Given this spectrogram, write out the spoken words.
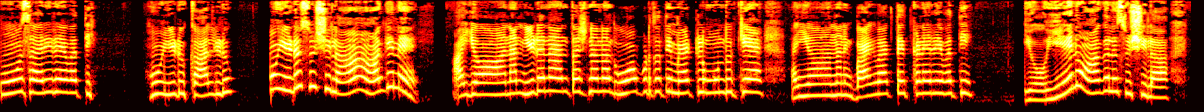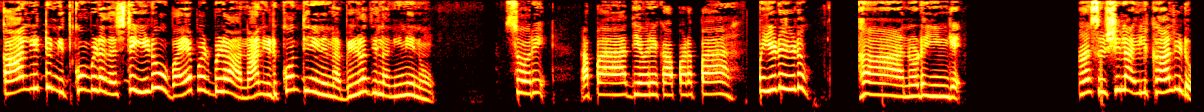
ಹ್ಞೂ ಸರಿ ರೇವತಿ ಹ್ಞೂ ಇಡು ಕಾಲಿಡು ಹ್ಞೂ ಇಡು ಸುಶೀಲಾ, ಹಾಗೇನೆ. ಅಯ್ಯೋ, ನಾನು ಇಡೋಣ ಅಂದ ತಕ್ಷಣ ನಾನು ಹೋಗ್ಬಿಡ್ತೈತಿ ಮೆಟ್ಲು ಮುಂದಕ್ಕೆ. ಅಯ್ಯೋ, ನನಗೆ ಭಯ ಆಗ್ತೈತೆ ಕಣೆ ರೇವತಿ. ಅಯ್ಯೋ, ಏನು ಆಗಲ್ಲ ಸುಶೀಲಾ. ಕಾಲಿಟ್ಟು ನಿಂತ್ಕೊಂಡ್ಬಿಡೋದಷ್ಟೇ ಇಡು ಭಯ ನಾನು ಹಿಡ್ಕೊಂತೀನಿ ನಿನ್ನ, ಬೀಳೋದಿಲ್ಲ ನೀನೇನು. ಸಾರಿ, ಅಪ್ಪ, ದೇವರೇ ಕಾಪಾಡಪ್ಪ. ಇಡು ಇಡು. ಹಾ, ನೋಡಿ ಹಿಂಗೆ. ಹಾ, ಸುಶೀಲಾ, ಇಲ್ಲಿ ಕಾಲಿಡು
